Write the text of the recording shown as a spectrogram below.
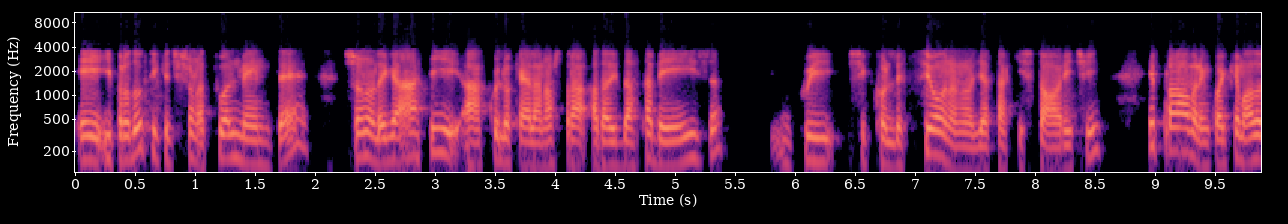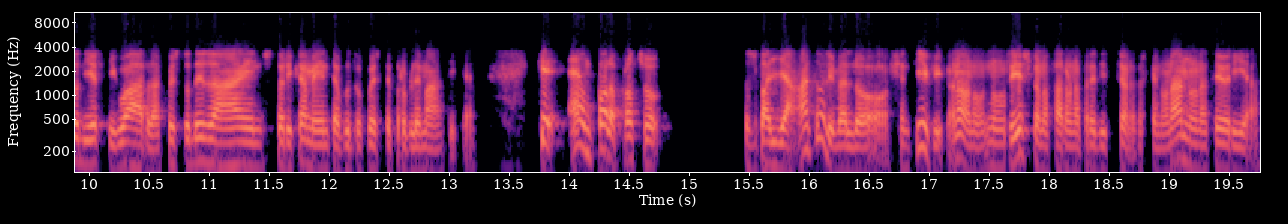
E i prodotti che ci sono attualmente sono legati a quello che è la nostra database in cui si collezionano gli attacchi storici e provano in qualche modo a dirti guarda questo design storicamente ha avuto queste problematiche, che è un po' l'approccio sbagliato a livello scientifico, no? non, non, riescono a fare una predizione perché non hanno una teoria.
